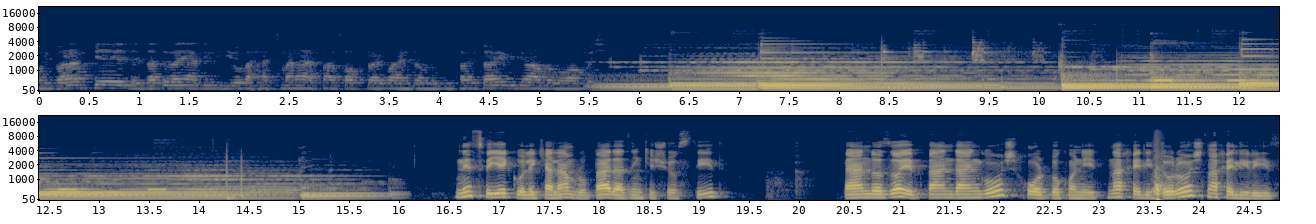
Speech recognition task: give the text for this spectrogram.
امیدوارم که لذت ببرین از این ویدیو و حتما حتما subscribe رو انجام بدین. تا تا این ویدیو همراه با من باشید نصف یک گل کلم رو بعد از اینکه شستید به اندازه‌ی بند انگشت خورد بکنید. نه خیلی درشت نه خیلی ریز.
